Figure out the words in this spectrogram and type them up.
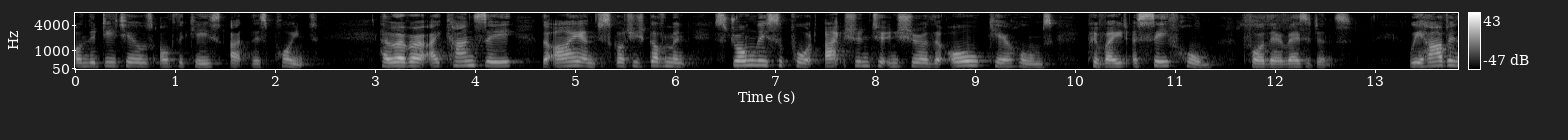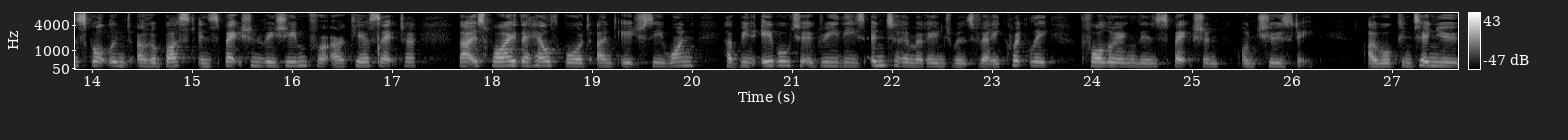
on the details of the case at this point. However, I can say that I and the Scottish Government strongly support action to ensure that all care homes provide a safe home for their residents. We have in Scotland a robust inspection regime for our care sector. That is why the Health Board and HC-One have been able to agree these interim arrangements very quickly following the inspection on Tuesday. I will continue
